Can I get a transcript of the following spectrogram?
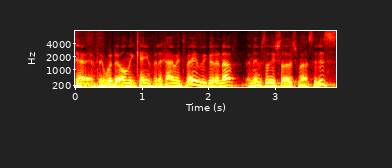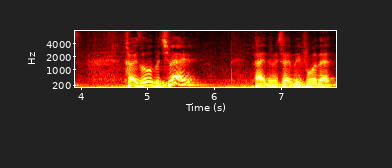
yeah, if it would have only came for the Chaim it would be good enough. And So this is a little bit schwer, Right? We said before that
